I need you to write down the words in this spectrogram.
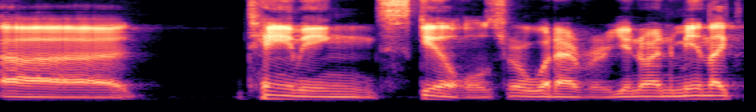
uh taming skills or whatever you know what i mean? Like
